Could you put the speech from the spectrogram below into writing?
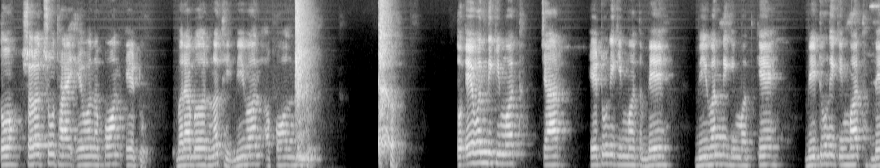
તો શરત શું થાય? A one upon A two બરાબર નથી. B one upon B two તો એ વનની કિંમત ચાર એ ટુની કિંમત બે બી વનની કિંમત કે બી ટુની કિંમત બે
